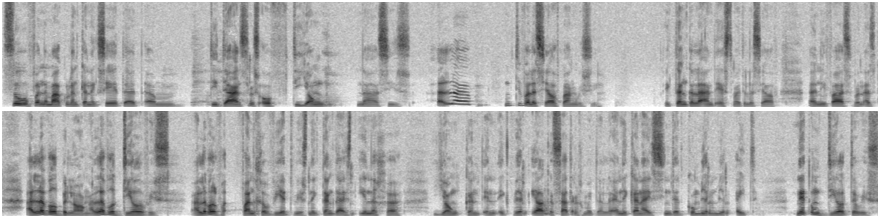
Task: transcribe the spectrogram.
So van Namakwaland kan ek sê dat ehm um, die dansers of die jong nasies. Hulle moet hulle self bang wees. Ek dink hulle aan eers met hulle self in die fase van as hulle wil belang, hulle wil deel wees. Hulle wil van geweet wees. En ek dink daar is enige jong kind en ek werk elke Saterdag met hulle en ek kan hy sien dit kom weer en weer uit. Net om deel te wees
